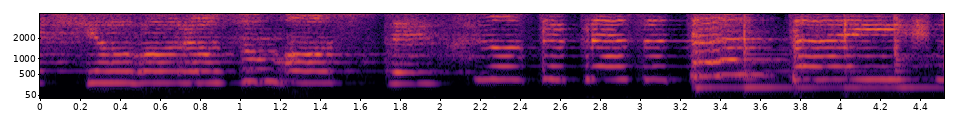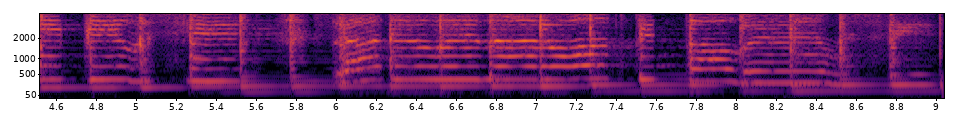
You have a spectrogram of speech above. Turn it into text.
П'ять його розум остих Гнозди президента, їхні білий слід Зрадили народ, підпалили світ.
